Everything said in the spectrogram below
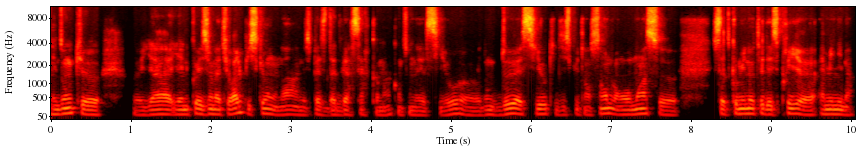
Et donc, il y, a, y, a, une cohésion naturelle puisqu'on a un espèce d'adversaire commun quand on est SEO. donc, deux SEO qui discutent ensemble ont au moins ce, cette communauté d'esprit à minima.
